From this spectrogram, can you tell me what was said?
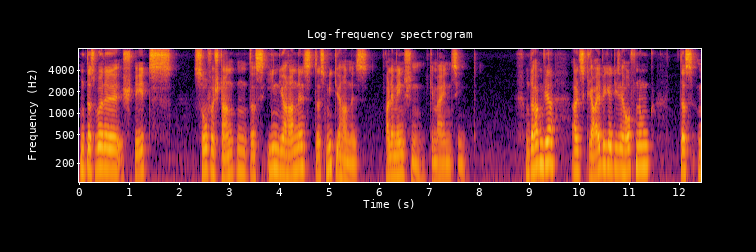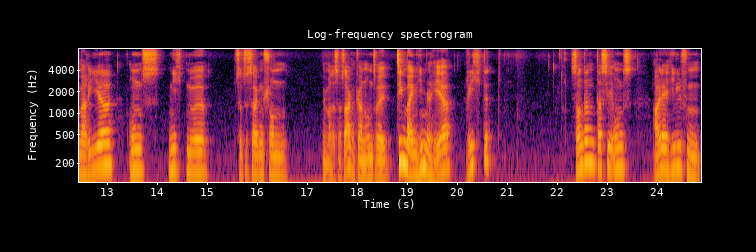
und das wurde stets so verstanden, dass in Johannes, dass mit Johannes alle Menschen gemeint sind. Und da haben wir als Gläubige diese Hoffnung, dass Maria uns nicht nur sozusagen schon, wenn man das so sagen kann, unsere Zimmer im Himmel herrichtet, sondern dass sie uns alle Hilfen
